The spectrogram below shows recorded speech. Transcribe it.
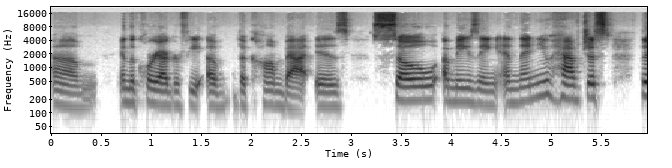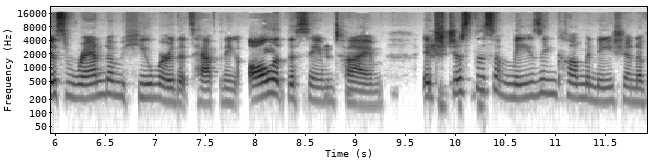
um and the choreography of the combat is so amazing. And then you have just this random humor that's happening all at the same time. It's just this amazing combination of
